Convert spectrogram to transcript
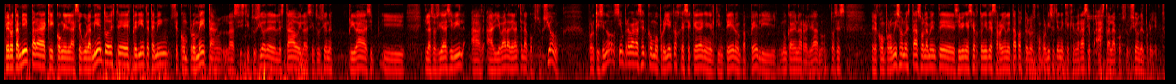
pero también para que con el aseguramiento de este expediente también se comprometan las instituciones del Estado y las instituciones privadas y, la sociedad civil a, a llevar adelante la construcción porque si no siempre van a ser como proyectos que se quedan en el tintero, en papel y nunca ven la realidad, ¿no? Entonces, el compromiso no está solamente, si bien es cierto, en ir desarrollando etapas, pero los compromisos tienen que generarse hasta la construcción del proyecto.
